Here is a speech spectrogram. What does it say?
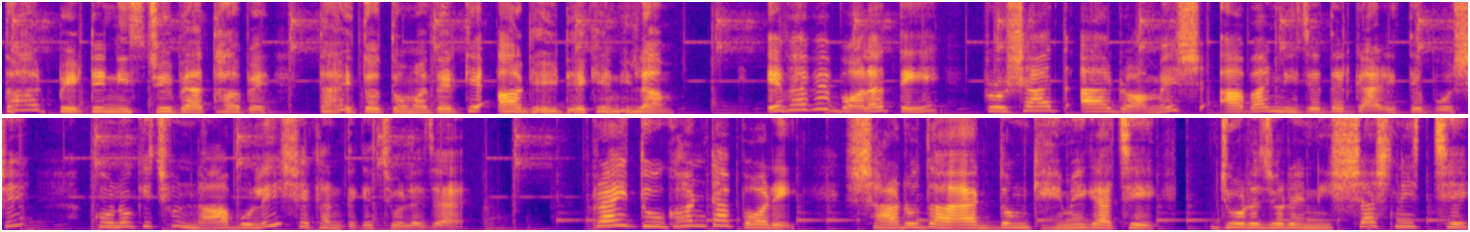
তার পেটে নিশ্চয়ই ব্যথা হবে তাই তো তোমাদেরকে আগেই ডেকে নিলাম। এভাবে বলাতে প্রসাদ আর রমেশ আবার নিজেদের গাড়িতে বসে কোনো কিছু না বলেই সেখান থেকে চলে যায়। প্রায় দু ঘণ্টা পরে সারদা একদম ঘেমে গেছে, জোরে জোরে নিঃশ্বাস নিচ্ছে।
